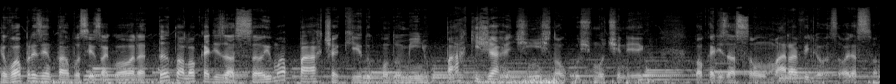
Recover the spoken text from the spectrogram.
Eu vou apresentar a vocês agora tanto a localização e uma parte aqui do condomínio Parque Jardins no Augusto Montenegro. Localização maravilhosa, olha só.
